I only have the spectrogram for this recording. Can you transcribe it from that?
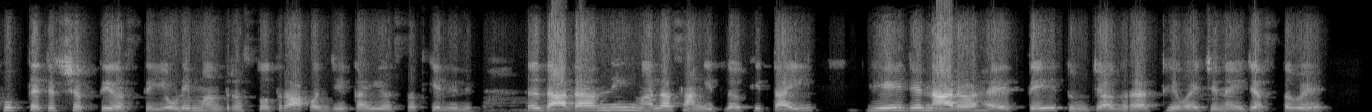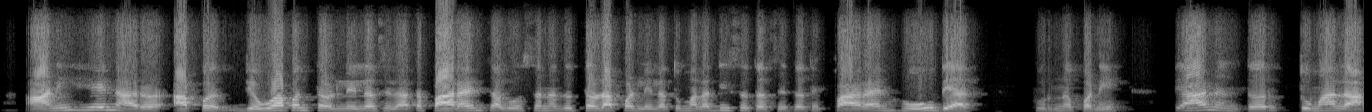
खूप त्याच्यात शक्ती असते. एवढे मंत्र स्तोत्र आपण जे काही असतात केलेले. तर दादांनी मला सांगितलं की ताई हे जे नारळ आहेत ते तुमच्या घरात ठेवायचे नाही जास्त वेळ. आणि हे नारळ आपण जेव्हा आपण तळलेलं असेल आता पारायण चालू असताना जर तडा पडलेला तुम्हाला दिसत असेल तर ते पारायण होऊ द्यात पूर्णपणे. त्यानंतर तुम्हाला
